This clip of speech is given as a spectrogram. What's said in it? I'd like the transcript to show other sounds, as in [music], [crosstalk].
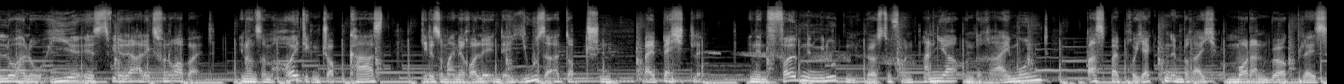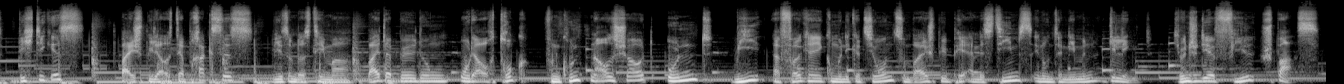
Hallo, hallo, hier ist wieder der Alex von Orbeit. In unserem heutigen Jobcast geht es um eine Rolle in der User Adoption bei Bechtle. In den folgenden Minuten hörst du von Anja und Raimund, was bei Projekten im Bereich Modern Workplace wichtig ist, Beispiele aus der Praxis, wie es um das Thema Weiterbildung oder auch Druck von Kunden ausschaut und wie erfolgreiche Kommunikation zum Beispiel per MS Teams in Unternehmen gelingt. Ich wünsche dir viel Spaß.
